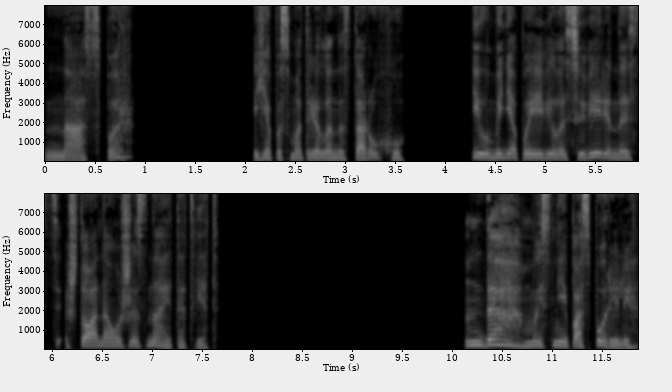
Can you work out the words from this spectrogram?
Наспор? Я посмотрела на старуху, и у меня появилась уверенность, что она уже знает ответ. Да, мы с ней поспорили.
